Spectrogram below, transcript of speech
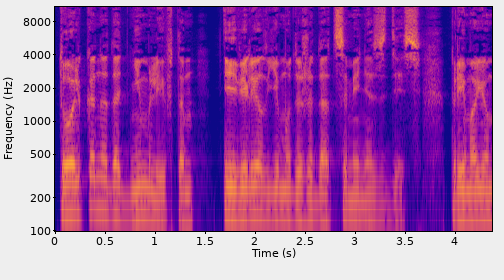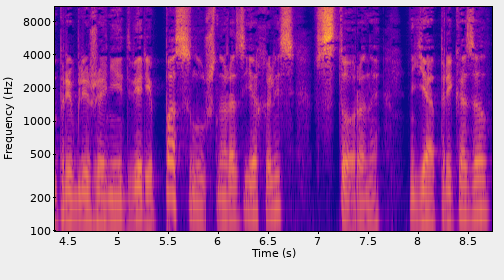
только над одним лифтом, и велел ему дожидаться меня здесь. При моем приближении двери послушно разъехались в стороны. Я приказал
